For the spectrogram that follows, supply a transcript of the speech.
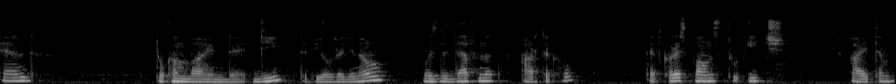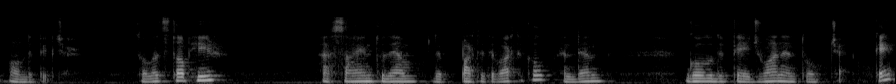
and to combine the D that you already know with the definite article that corresponds to each item on the picture. So let's stop here, assign to them the partitive article, and then go to the page 1 and to check, okay?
